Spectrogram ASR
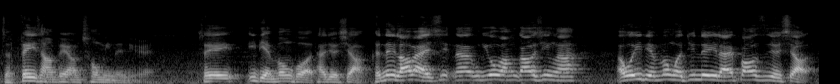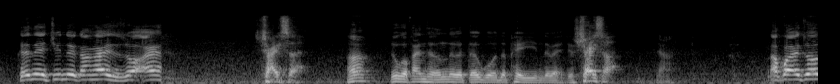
这非常非常聪明的女人，所以一点烽火，她就笑。可那老百姓，那幽王高兴了！啊我一点烽火，军队一来，褒姒就笑了。可是那军队刚开始说，哎，摔死啊！如果翻成那个德国的配音，对不对？就摔死。啊那后来说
